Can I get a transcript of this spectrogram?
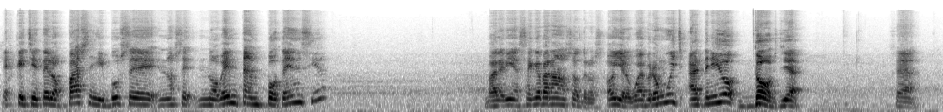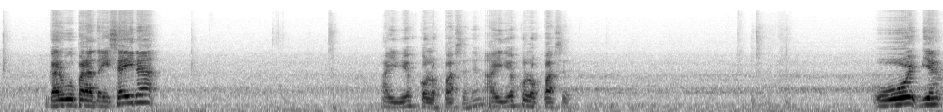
Es que chete los pases y puse, no sé, 90 en potencia. Vale, bien, sé que para nosotros. Oye, el West Bromwich ha tenido dos ya. O sea, Garbu para Teixeira. Ay, Dios con los pases, ¿eh? Ay, Dios con los pases. Uy, bien.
